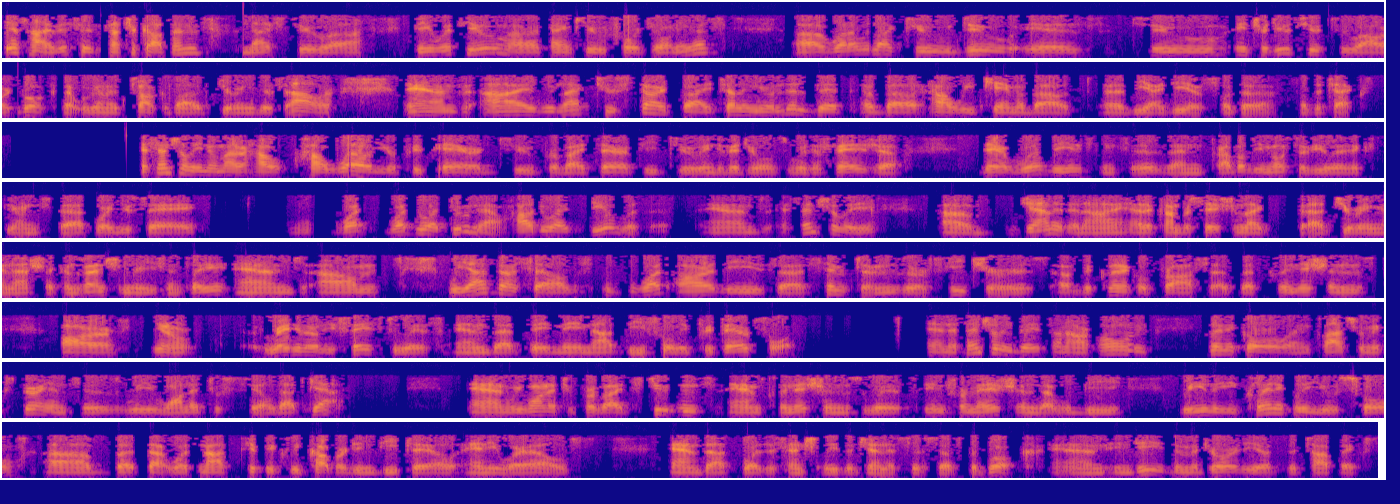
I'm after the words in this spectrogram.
Yes, hi, this is Patrick Coppens. Nice to uh, be with you. Uh, thank you for joining us. Uh, what I would like to do is to introduce you to our book that we're going to talk about during this hour. And I would like to start by telling you a little bit about how we came about uh, the idea for the, for the text. Essentially, no matter how, how well you're prepared to provide therapy to individuals with aphasia, there will be instances, and probably most of you have experienced that, where you say, what, what do I do now? How do I deal with this? And essentially, um, Janet and I had a conversation like that during a national convention recently, and um, we asked ourselves, what are these uh, symptoms or features of the clinical process that clinicians are, you know, regularly faced with and that they may not be fully prepared for? And essentially, based on our own clinical and classroom experiences, we wanted to fill that gap and we wanted to provide students and clinicians with information that would be really clinically useful, uh, but that was not typically covered in detail anywhere else. And that was essentially the genesis of the book. And indeed, the majority of the topics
